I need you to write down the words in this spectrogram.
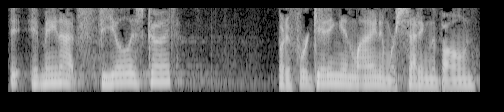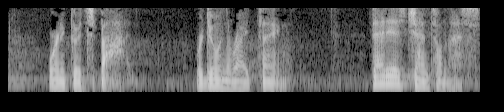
it, it may not feel as good. But if we're getting in line and we're setting the bone, we're in a good spot. We're doing the right thing. That is gentleness.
